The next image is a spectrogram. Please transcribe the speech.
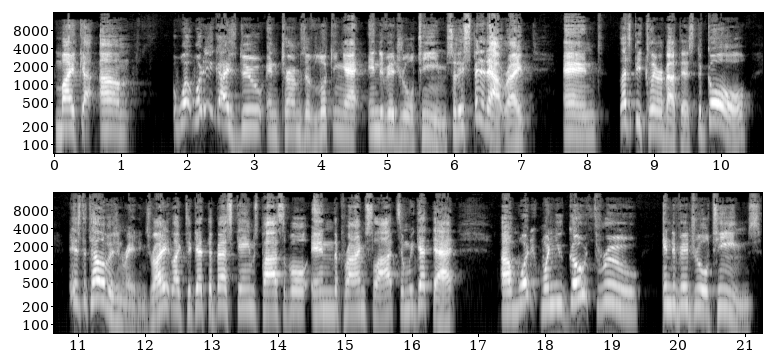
Mike, um, what what do you guys do in terms of looking at individual teams? So they spit it out, right? And let's be clear about this. The goal is the television ratings, right? Like to get the best games possible in the prime slots, and we get that. Um, what when you go through individual teams,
